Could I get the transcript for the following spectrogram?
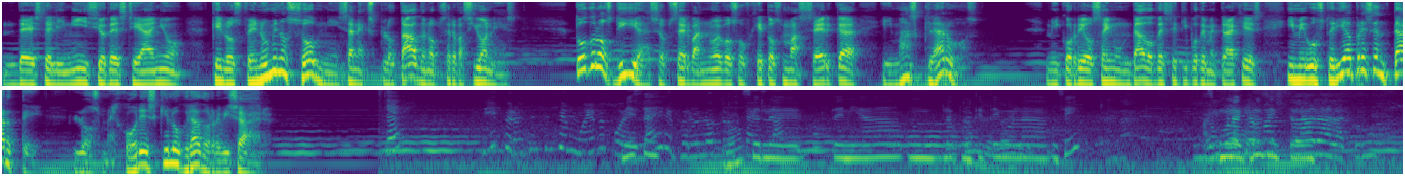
Desde el inicio de este año, que los fenómenos ovnis han explotado en observaciones, todos los días se observan nuevos objetos más cerca y más claros. Mi correo se ha inundado de este tipo de metrajes y me gustaría presentarte los mejores que he logrado revisar. Sí, pero ese sí se mueve por el aire, pero el otro ¿No? está Se le tenía un- la puntita igual a. ¿Sí? Ahí como la cruz y clara la cruz.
